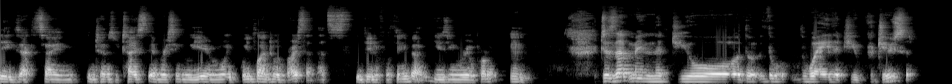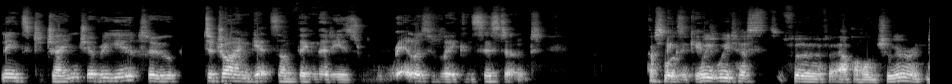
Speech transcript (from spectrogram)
the exact same in terms of taste every single year. And we, we plan to embrace that. That's the beautiful thing about using real product. Does that mean that your the, the, the way that you produce it needs to change every year to to try and get something that is relatively consistent? Absolutely. We, we test for, for alcohol and sugar, and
